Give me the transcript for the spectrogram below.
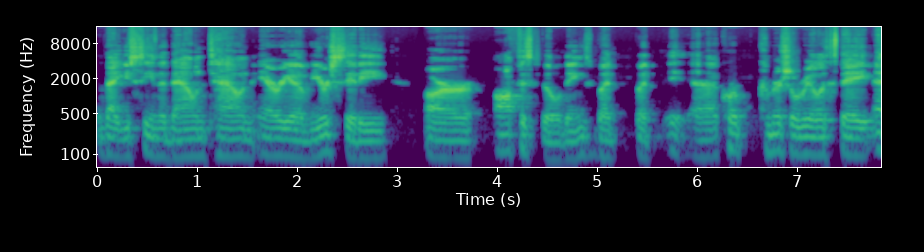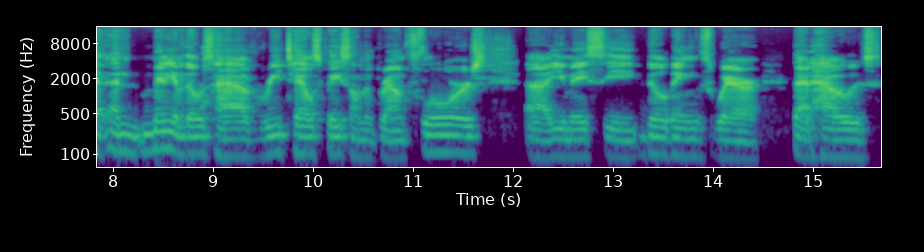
that you see in the downtown area of your city are office buildings, but but uh, commercial real estate, and, and, many of those have retail space on the ground floors. Uh, you may see buildings where that house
